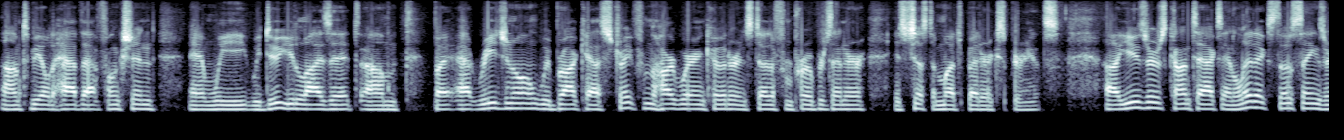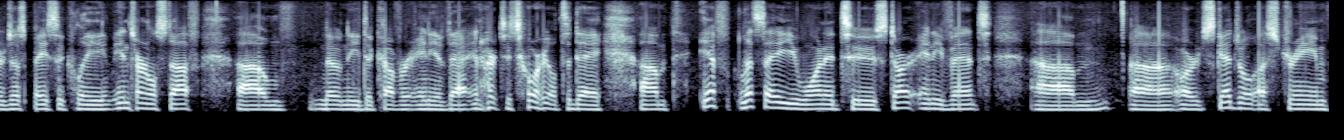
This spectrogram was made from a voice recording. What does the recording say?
um, to be able to have that function and we we do utilize it um, but at regional we broadcast straight from the hardware encoder instead of from ProPresenter it's just a much better experience. Uh, users contacts analytics those things are just basically internal stuff. Um, no need to cover any of that in our tutorial today. Um, if let's say you wanted to start an event um, uh, or schedule a stream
